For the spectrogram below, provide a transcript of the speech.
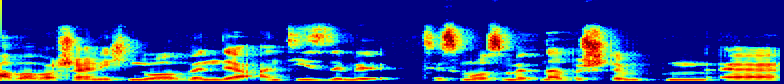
aber wahrscheinlich nur, wenn der Antisemitismus mit einer bestimmten äh,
